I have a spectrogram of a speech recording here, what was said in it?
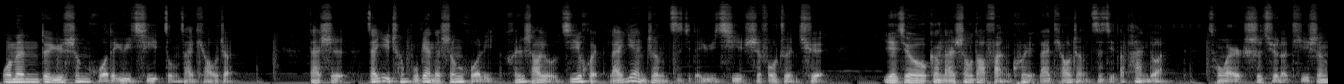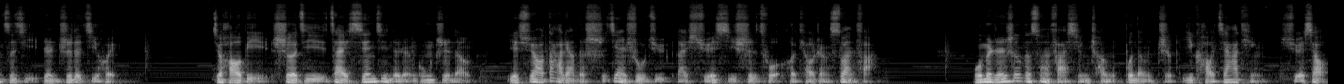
我们对于生活的预期总在调整，但是在一成不变的生活里，很少有机会来验证自己的预期是否准确，也就更难收到反馈来调整自己的判断，从而失去了提升自己认知的机会。就好比设计再先进的人工智能。也需要大量的实践数据来学习试错和调整算法。我们人生的算法形成不能只依靠家庭、学校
